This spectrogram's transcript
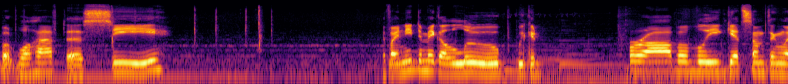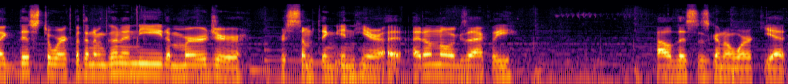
But we'll have to see. If I need to make a loop, we could probably get something like this to work, but then I'm gonna need a merger or something in here. I, I don't know exactly how this is gonna work yet.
